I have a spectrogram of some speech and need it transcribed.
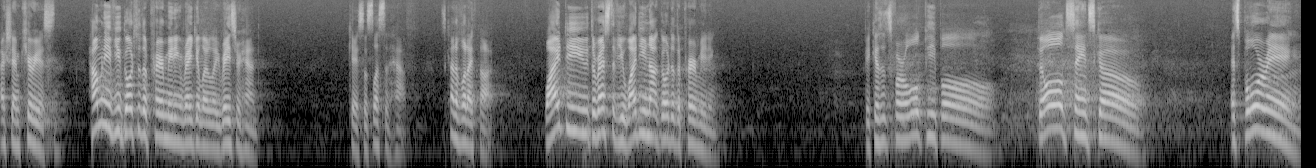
Actually, I'm curious. How many of you go to the prayer meeting regularly? Raise your hand. Okay, so it's less than half. It's kind of what I thought. Why do you, the rest of you, why do you not go to the prayer meeting? Because it's for old people. The old saints go. It's boring.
